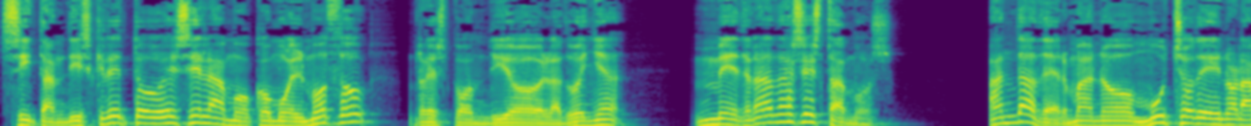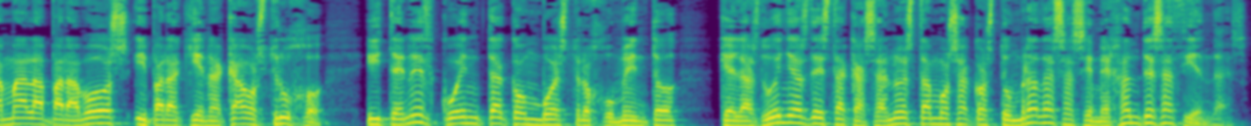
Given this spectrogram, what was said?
Si tan discreto es el amo como el mozo, respondió la dueña, Medradas estamos. Andad, hermano, mucho de enhoramala para vos y para quien acá os trujo, y tened cuenta con vuestro jumento que las dueñas de esta casa no estamos acostumbradas a semejantes haciendas.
